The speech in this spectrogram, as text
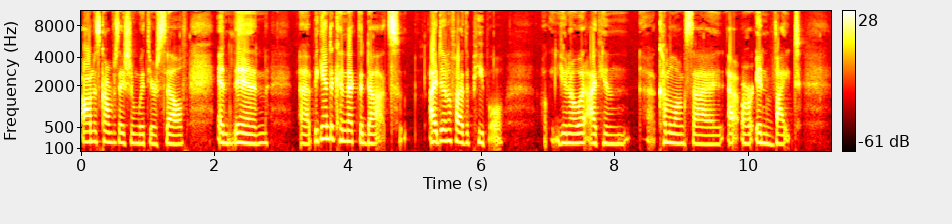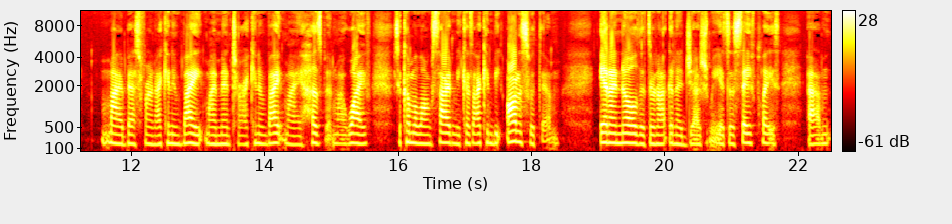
honest conversation with yourself and then uh, begin to connect the dots. Identify the people. You know what? I can uh, come alongside uh, or invite my best friend. I can invite my mentor. I can invite my husband, my wife to come alongside me because I can be honest with them. And I know that they're not going to judge me. It's a safe place. Um,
